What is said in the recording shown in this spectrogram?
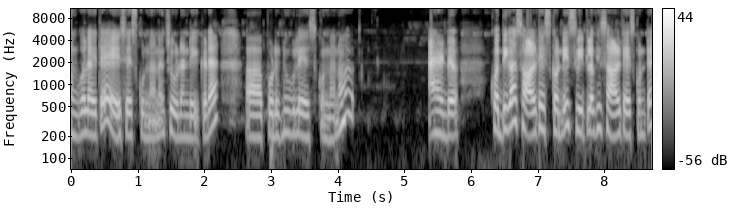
నువ్వులు అయితే వేసేసుకున్నాను. చూడండి ఇక్కడ పొడి నువ్వులు వేసుకున్నాను. అండ్ కొద్దిగా సాల్ట్ వేసుకోండి. స్వీట్లోకి సాల్ట్ వేసుకుంటే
